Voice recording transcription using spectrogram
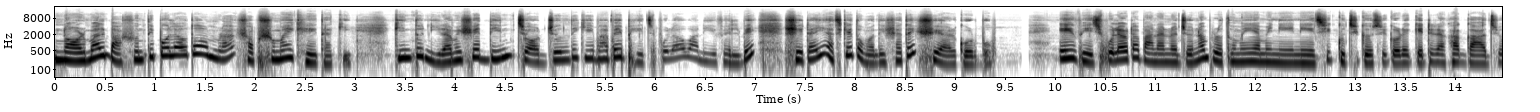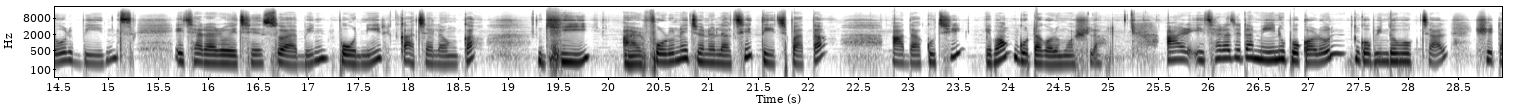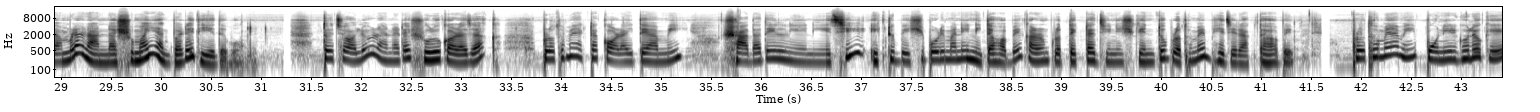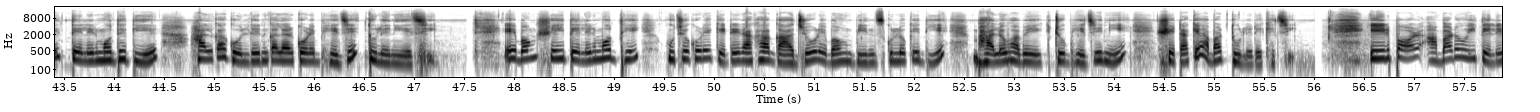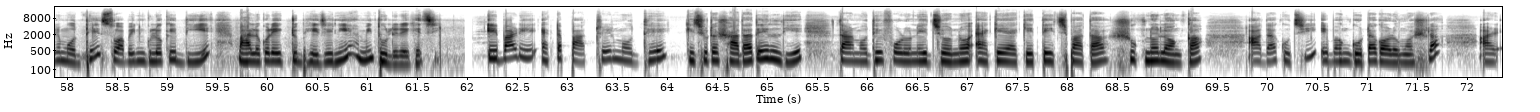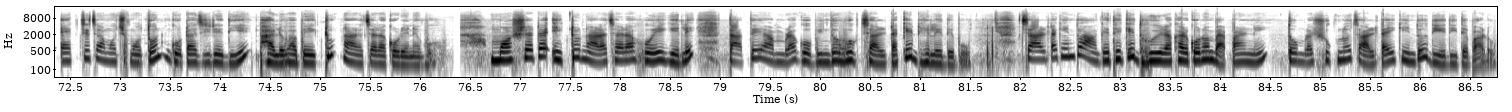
Normal বাসন্তী পোলাও তো আমরা সবসময় খেয়ে থাকি কিন্তু নিরামিষের দিন চটজলদি কীভাবে ভেজ পোলাও বানিয়ে ফেলবে, সেটাই আজকে তোমাদের সাথে শেয়ার করব। এই ভেজ পোলাওটা বানানোর জন্য প্রথমেই আমি নিয়ে নিয়েছি কুচি কুচি করে কেটে রাখা গাজর, বিনস, এছাড়া রয়েছে সয়াবিন, পনির, কাঁচা লঙ্কা, ঘি, আর ফোড়নের জন্য লাগছে তেজপাতা, আদা কুচি এবং গোটা গরম মশলা আর এছাড়া যেটা মেন উপকরণ, গোবিন্দভোগ চাল, সেটা আমরা রান্নার সময় একবারে দিয়ে দেব। তো চলো রান্নাটা শুরু করা যাক। প্রথমে একটা কড়াইতে আমি সাদা তেল নিয়ে নিয়েছি। একটু বেশি পরিমাণেই নিতে হবে, কারণ প্রত্যেকটা জিনিস কিন্তু প্রথমে ভেজে রাখতে হবে। প্রথমে আমি পনিরগুলোকে তেলের মধ্যে দিয়ে হালকা গোল্ডেন কালার করে ভেজে তুলে নিয়েছি। এবং সেই তেলের মধ্যেই কুচো করে কেটে রাখা গাজর এবং বিনসগুলোকে দিয়ে ভালোভাবে একটু ভেজে নিয়ে সেটাকে আবার তুলে রেখেছি। এরপর আবারও ওই তেলের মধ্যে সয়াবিনগুলোকে দিয়ে ভালো করে একটু ভেজে নিয়ে আমি তুলে রেখেছি। এবারে একটা পাত্রের মধ্যে কিছুটা সাদা তেল দিয়ে তার মধ্যে ফোড়নের জন্য একে একে তেজপাতা, শুকনো লঙ্কা, আদা কুচি এবং গোটা গরম মশলা আর এক চা চামচ মতন গোটা জিরে দিয়ে ভালোভাবে একটু নাড়াচাড়া করে নেব। মশলাটা একটু নাড়াচাড়া হয়ে গেলে তাতে আমরা গোবিন্দভোগ চালটাকে ঢেলে দেব। চালটা কিন্তু আগে থেকে ধুয়ে রাখার কোনো ব্যাপার নেই, তোমরা শুকনো চালটাই কিন্তু দিয়ে দিতে পারো।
